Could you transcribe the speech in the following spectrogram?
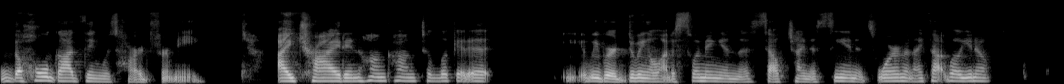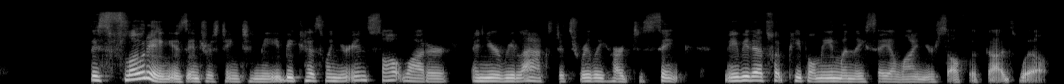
the whole God thing was hard for me. I tried in Hong Kong to look at it. We were doing a lot of swimming in the South China Sea and it's warm. And I thought, well, you know, this floating is interesting to me because when you're in salt water and you're relaxed, it's really hard to sink. Maybe that's what people mean when they say align yourself with God's will.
